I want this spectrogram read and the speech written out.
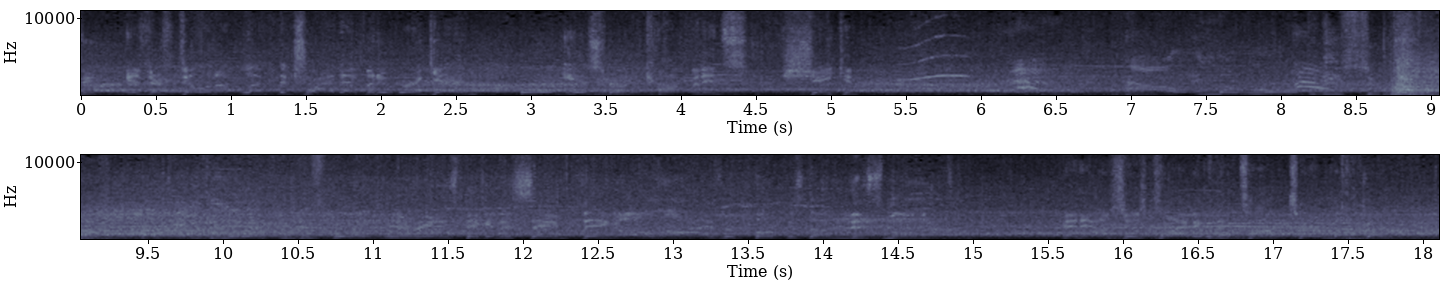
Incredible. Is there still enough left to try that maneuver again? Or is her confidence shaken? How in the world do these superstars have anything left at this point? The arena's thinking the same thing. All eyes are focused on this moment. And now she's climbing to the top turnbuckle.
